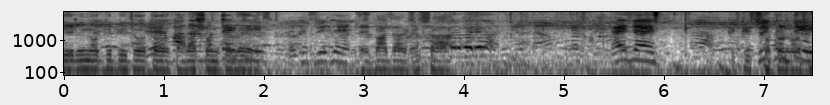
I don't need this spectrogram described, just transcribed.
বিল নদী বিধত তারা অঞ্চলের এই বাজার ঘাসা। একটি ছোট নদী।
